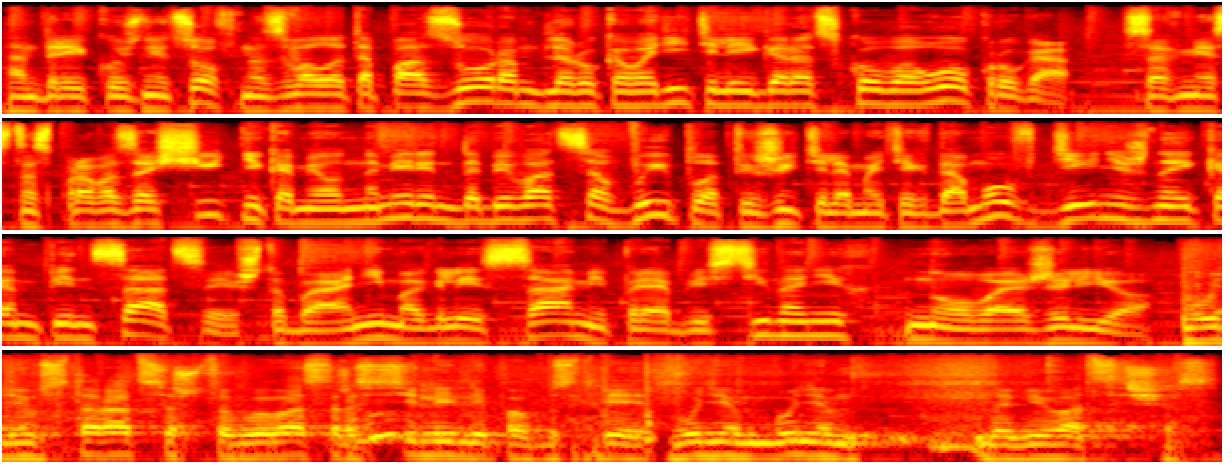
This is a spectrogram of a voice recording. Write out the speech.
Андрей Кузнецов назвал это позором для руководителей городского округа. Совместно с правозащитниками он намерен добиваться выплаты жителям этих домов денежной компенсации, чтобы они могли сами приобрести на них новое жилье. Будем стараться, чтобы вас расселили побыстрее. Будем, будем добиваться сейчас.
